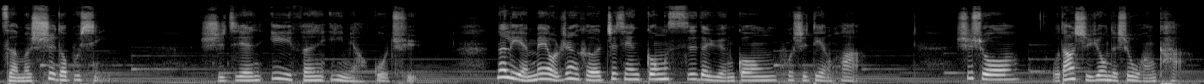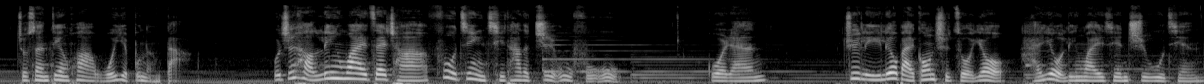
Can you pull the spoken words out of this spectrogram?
怎么试都不行。时间一分一秒过去，那里也没有任何这间公司的员工或是电话。是说，我当时用的是网卡。就算电话我也不能打，我只好另外再查附近其他的置物服务。果然，距离六百公尺左右还有另外一间置物间。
